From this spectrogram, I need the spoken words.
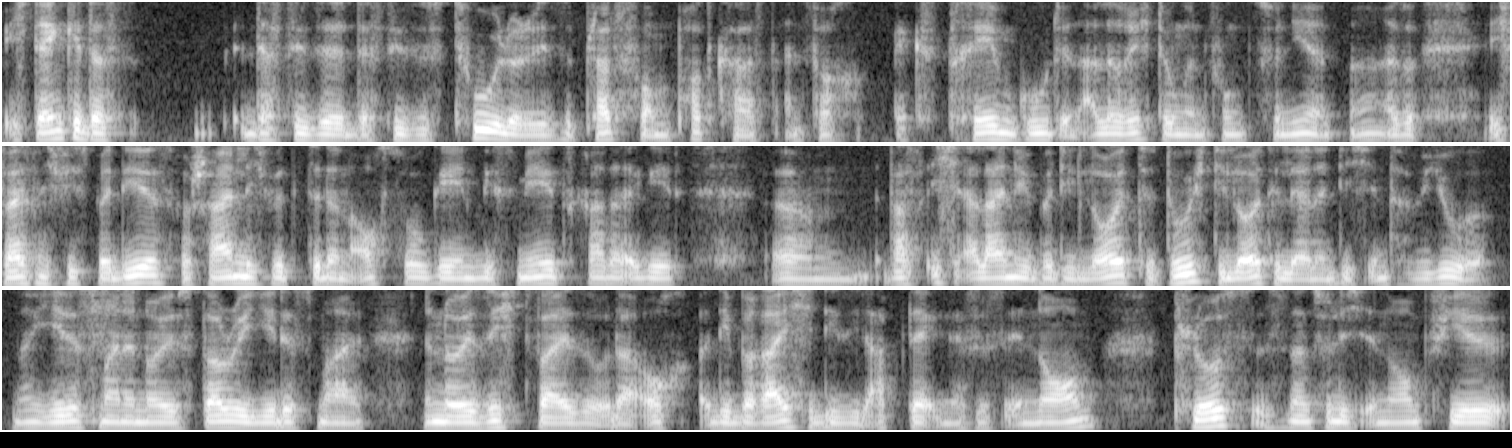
ich denke, dass dass, diese, dass dieses Tool oder diese Plattform Podcast einfach extrem gut in alle Richtungen funktioniert. Ne? Also ich weiß nicht, wie es bei dir ist. Wahrscheinlich wird es dir dann auch so gehen, wie es mir jetzt gerade ergeht. Ähm, was ich alleine über die Leute, durch die Leute lerne, die ich interviewe. Ne? Jedes Mal eine neue Story, jedes Mal eine neue Sichtweise oder auch die Bereiche, die sie abdecken. Es ist enorm, Plus ist natürlich enorm viel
